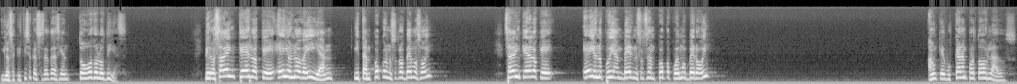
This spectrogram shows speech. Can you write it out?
y los sacrificios que los sacerdotes hacían todos los días. Pero ¿saben qué es lo que ellos no veían y tampoco nosotros vemos hoy? ¿Saben qué era lo que ellos no podían ver y nosotros tampoco podemos ver hoy? Aunque buscaran por todos lados,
